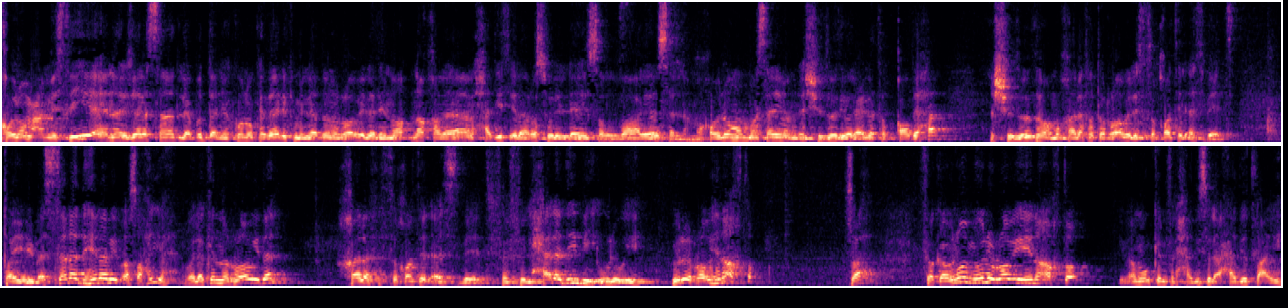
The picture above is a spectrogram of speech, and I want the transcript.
قولهم عن مثله أن رجال السند لابد أن يكونوا كذلك من لدن الراوي الذي نقل لنا الحديث إلى رسول الله صلى الله عليه وسلم. وقولهم وسلم من الشذوذ والعلة القادحة الشذوذ هو مخالفة الراوي للثقات الأثبات. طيب يبقى السند هنا بيبقى صحيح ولكن الراوي ده خالف الثقات الأثبات. ففي الحالة دي بيقولوا إيه؟ بيقولوا الراوي هنا أخطأ. صح؟ فكونهم يقولوا الراوي هنا أخطأ يبقى ممكن في الحديث الأحاد يطلع إيه؟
